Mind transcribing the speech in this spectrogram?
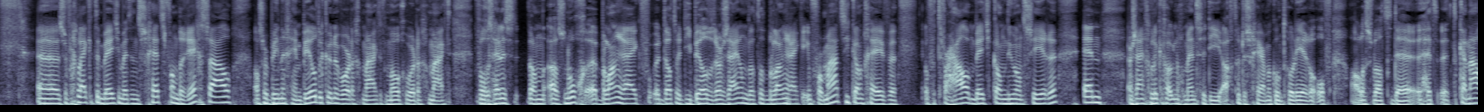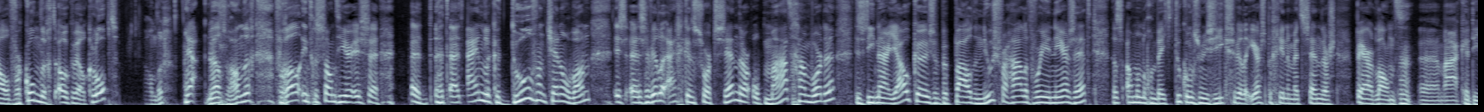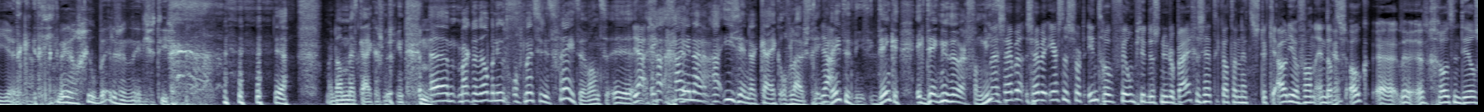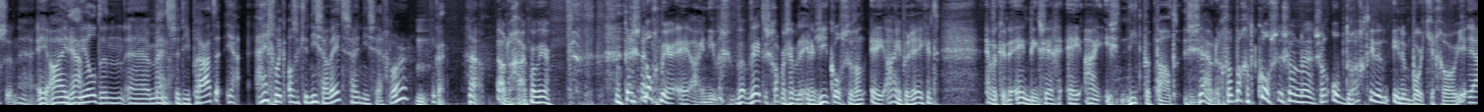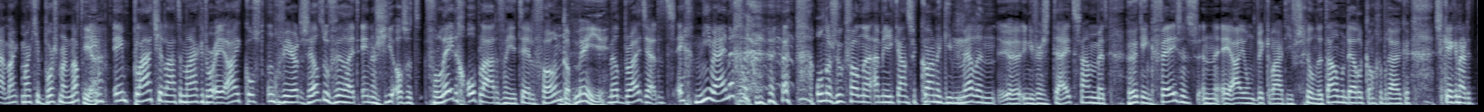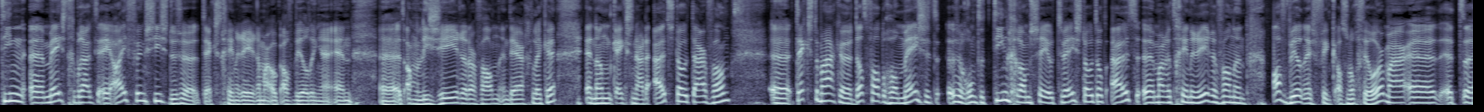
Eh, ze vergelijken het een beetje met een schets van de rechtszaal. Als er binnen geen beelden kunnen worden gemaakt of mogen worden gemaakt. Volgens hen is het dan alsnog belangrijk dat er die beelden er zijn, omdat dat belangrijke informatie kan geven of het verhaal een beetje kan nuanceren. En er zijn gelukkig ook nog mensen die achter de schermen controleren of alles wat de, het kanaal verkondigt ook wel klopt. Handig. Ja, wel zo handig. Vooral interessant hier is. Het, het uiteindelijke doel van Channel One is, eh, ze willen eigenlijk een soort zender op maat gaan worden. Dus die naar jouw keuze bepaalde nieuwsverhalen voor je neerzet. Dat is allemaal nog een beetje toekomstmuziek. Ze willen eerst beginnen met zenders per land eh, maken. Die, eh, Het klinkt weer als Giel Belis een initiatief. Ja, maar dan met kijkers misschien. Ehm, maar ik ben wel benieuwd of mensen dit vreten. Want eh, Ja, ga, ik- ga je naar ja. een AI-zender kijken of luisteren? Ik Ja. weet het niet. Ik denk, ik denk nu heel erg van niet. Nou, ze, hebben, ze hebben eerst een soort introfilmpje dus nu erbij gezet. Ik had er net een stukje audio van. En dat Ja? is ook eh, de- het grotendeels eh, nou ja, AI-beelden, eh, mensen die praten. Ja, eigenlijk als ik het niet zou weten, zou je het niet zeggen hoor. Oké. Ja. Nou, dan ga ik maar weer. Er is nog meer AI-nieuws. Wetenschappers hebben de energiekosten van AI berekend. En we kunnen één ding zeggen: AI is niet bepaald zuinig. Wat mag het kosten, zo'n eh, zo'n opdracht in een, in een bordje gooien? Ja, maak, maak je borst maar nat. Ja. Eén, één plaatje laten maken door AI kost ongeveer dezelfde hoeveelheid energie als het volledig opladen van je telefoon. Dat meen je. Melt Bright, ja, dat is echt niet weinig. Onderzoek van de Amerikaanse Carnegie Mellon eh, Universiteit... samen met Hugging Face, een AI-ontwikkelaar... die verschillende taalmodellen kan gebruiken. Ze keken naar de tien eh, meest gebruikte AI-functies. Dus eh, tekst genereren, maar ook afbeeldingen... en eh, het analyseren daarvan en dergelijke. En dan keken ze naar de uitstoot daarvan. Eh tekst te maken, dat valt nog wel mee. Zit rond de 10 gram CO2 stoot dat uit. Maar het genereren van een afbeelding... Vind ik alsnog veel hoor. Maar het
